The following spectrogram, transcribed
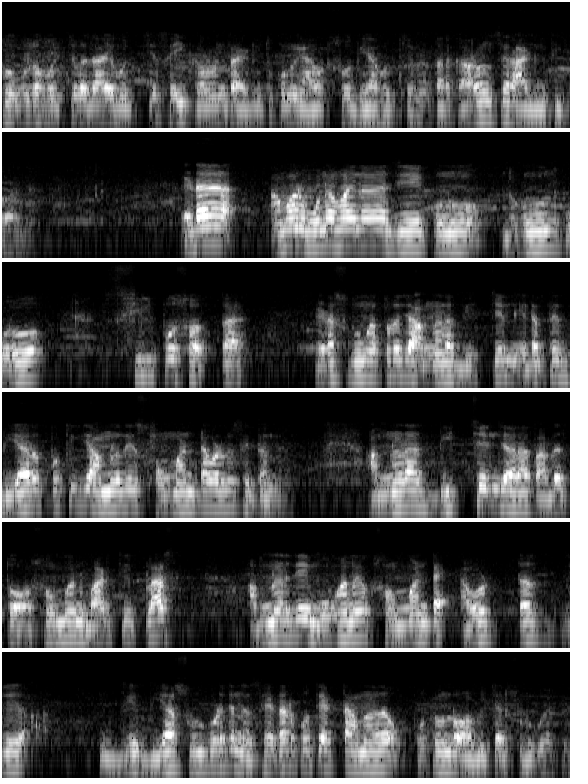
শোগুলো হচ্ছে বা যাই হচ্ছে, সেই কারণটা কিন্তু কোনো অ্যাওয়ার্ড শো দেওয়া হচ্ছে না। তার কারণ সে রাজনীতি করে না। এটা আমার মনে হয় না যে কোনো ধরুন কোনো শিল্প সত্তা, এটা শুধুমাত্র যে আপনারা দিচ্ছেন, এটাতে দেওয়ার প্রতি যে আপনাদের সম্মানটা বাড়বে সেটা না। আপনারা দিচ্ছেন যারা, তাদের তো অসম্মান বাড়ছে, প্লাস আপনার যে মহানায়ক সম্মানটা, অ্যাওয়ার্ডটা যে যে দেওয়া শুরু করেছেন না, সেটার প্রতি একটা আপনারা প্রচণ্ড অবিচার শুরু করেছেন।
